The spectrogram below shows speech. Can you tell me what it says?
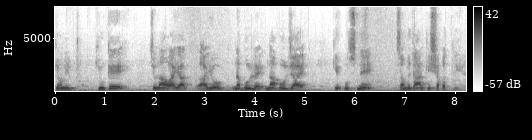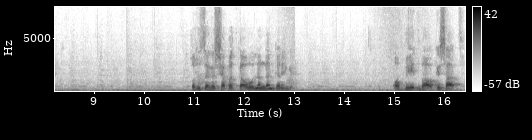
क्यों नहीं उठाया? क्योंकि चुनाव आयोग आयोग न भूल रहे, ना भूल जाए कि उसने संविधान की शपथ ली है। और उस अगर शपथ का वो उल्लंघन करेंगे और भेदभाव के साथ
